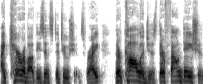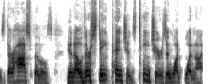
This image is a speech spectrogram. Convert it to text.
I care about these institutions, right? Their colleges, their foundations, their hospitals, you know, their state pensions, teachers, and what whatnot.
